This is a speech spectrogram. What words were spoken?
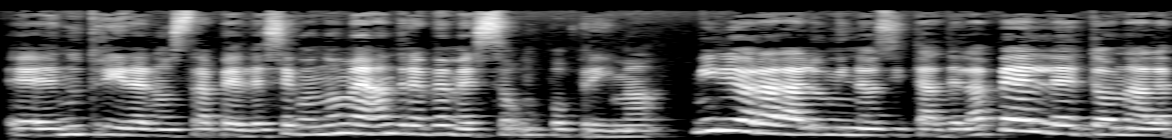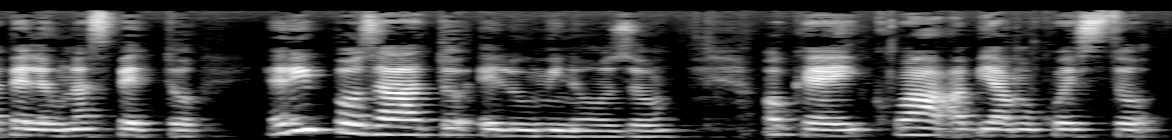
eh, nutrire la nostra pelle. Secondo me andrebbe messo un po' prima. Migliora la luminosità della pelle, dona alla pelle un aspetto riposato e luminoso. Ok, qua abbiamo questo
